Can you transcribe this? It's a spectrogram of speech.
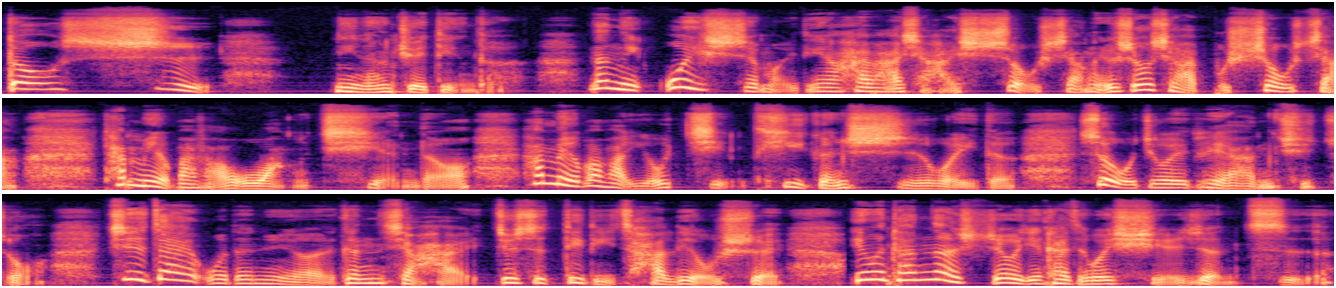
都是你能决定的。那你为什么一定要害怕小孩受伤？有时候小孩不受伤，他没有办法往前的哦，他没有办法有警惕跟思维的，所以我就会推他们去做。其实，在我的女儿跟小孩，就是弟弟差六岁，因为他那时候已经开始会学认字了。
